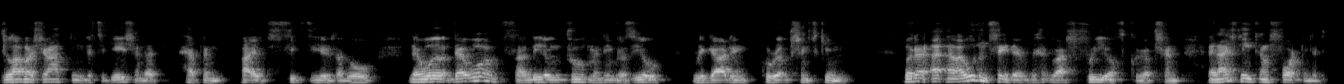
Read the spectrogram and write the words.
the Lava Jato investigation that happened five, six years ago, there were there was a little improvement in Brazil regarding corruption scheme. But I, I wouldn't say that we are free of corruption. And I think, unfortunately,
